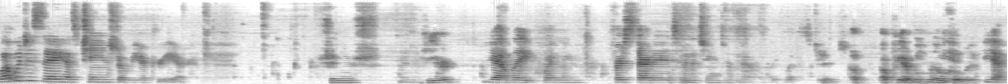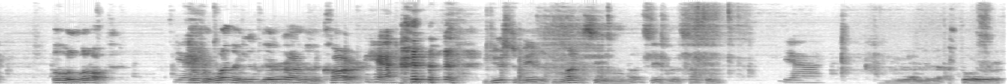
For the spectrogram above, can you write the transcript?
What would you say has changed over your career? Change Mm. here. Yeah, like when you first started to the changes now. Like what's changed? Up, up here, I mean locally. Yeah. Oh, a lot. Yeah. Well, for one thing, you can get around in a car. yeah. it used to be the mud season, mud season was something, Yeah. I mean, for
